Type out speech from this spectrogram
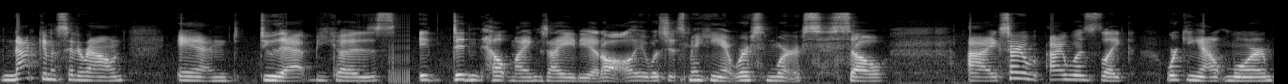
not going to sit around and do that because it didn't help my anxiety at all. It was just making it worse and worse. So I started, I was like working out more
